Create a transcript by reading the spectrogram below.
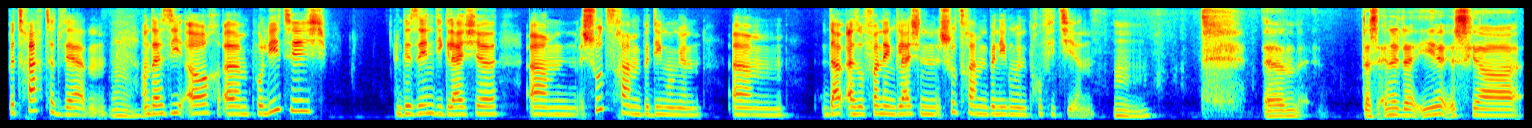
betrachtet werden mhm. und dass sie auch ähm, politisch gesehen die gleiche ähm, Schutzrahmenbedingungen, ähm, da, also von den gleichen Schutzrahmenbedingungen profitieren. Mhm. Ähm, das Ende der Ehe ist ja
